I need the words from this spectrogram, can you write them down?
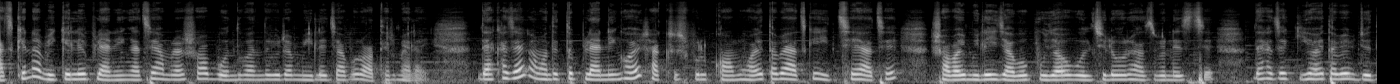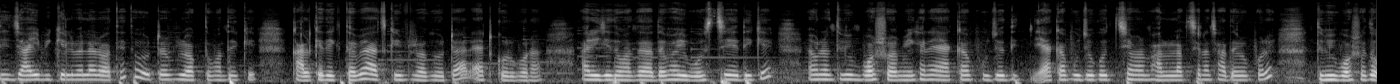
আজকে না বিকেলে প্ল্যানিং আছে, আমরা সব বন্ধু বান্ধবীরা মিলে যাব রথের মেলায়। দেখা যাক, আমাদের তো প্ল্যানিং হয় সাকসেসফুল কম হয়, তবে আজকে ইচ্ছে আছে, সবাই মিলেই যাব। পূজাও বলছিল, ওর হাজব্যান্ড এসছে। দেখা যাক কী হয়, তবে যদি যাই বিকেলবেলা রথে, তো ওটার ব্লগ তোমাদেরকে কালকে দেখতে হবে। আজকে ব্লগে ওটা অ্যাড করব না। আর এই যে তোমাদের দাদাভাই বসছে এদিকে, আমি বললাম, তুমি বসো, আমি এখানে একা পুজো দি, একা পুজো করছি, আমার ভালো লাগছে না ছাদের উপরে। তুমি বসো। তো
